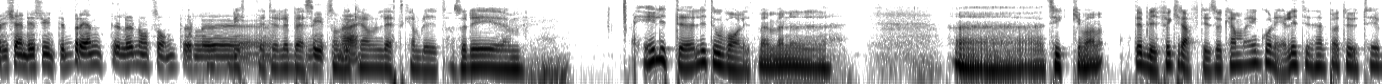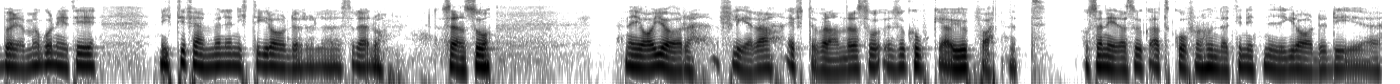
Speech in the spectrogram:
det kändes ju inte bränt eller något sånt. Eller, bittert eller bäst som nej. det kan, lätt kan bli. Så det är, är lite, lite ovanligt men, men äh, tycker man det blir för kraftigt så kan man ju gå ner lite i temperatur till börja med att gå ner till 95 eller 90 grader eller sådär då. Sen så när jag gör flera efter varandra så, så kokar jag ju upp vattnet. Och sen är det alltså att gå från 100 till 99 grader det är,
